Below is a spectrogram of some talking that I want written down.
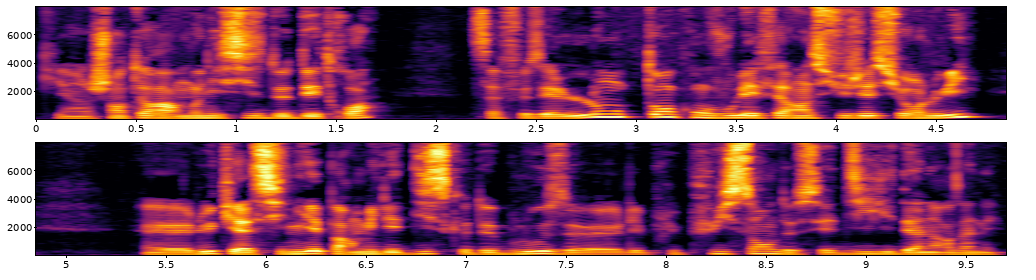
qui est un chanteur harmoniciste de Détroit. Ça faisait longtemps qu'on voulait faire un sujet sur lui, euh, lui qui a signé parmi les disques de blues euh, les plus puissants de ces dix dernières années.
